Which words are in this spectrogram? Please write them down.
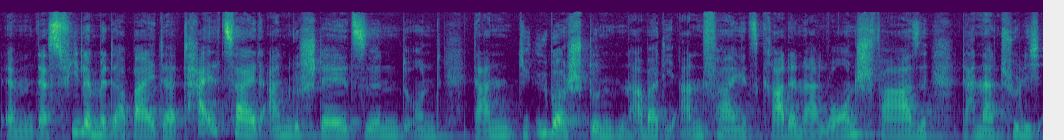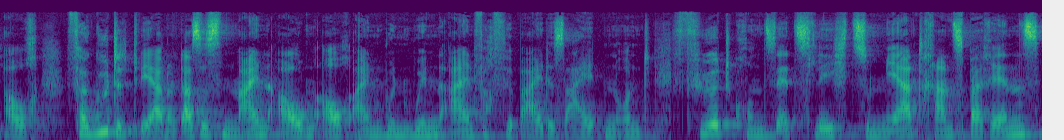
ähm, dass viele Mitarbeiter Teilzeit angestellt sind und dann die Überstunden, aber die anfallen jetzt gerade in der Launchphase, dann natürlich auch vergütet werden. Und das ist in meinen Augen auch ein Win-Win einfach für beide Seiten und führt grundsätzlich zu mehr Transparenz,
